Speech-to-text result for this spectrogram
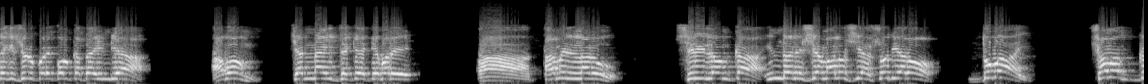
থেকে শুরু করে কলকাতা ইন্ডিয়া এবং চেন্নাই থেকে একেবারে Tamil Nadu, Sri Lanka, Indonesia, Malaysia, Saudi Arab, Dubai সমগ্র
